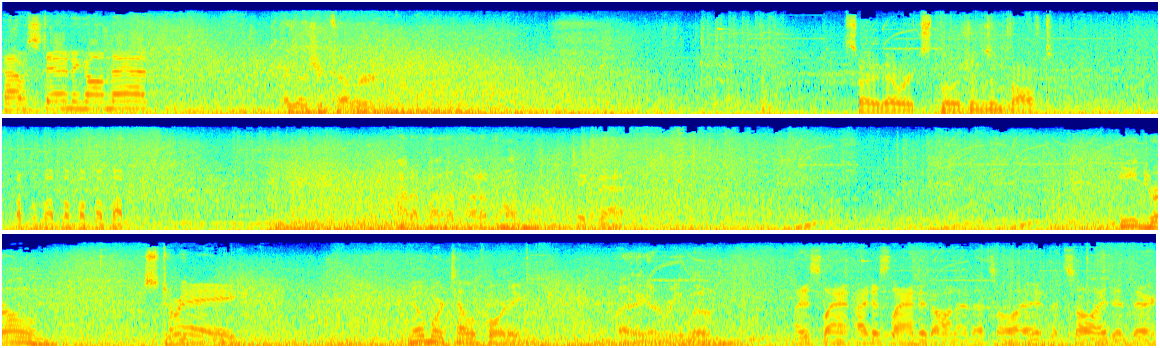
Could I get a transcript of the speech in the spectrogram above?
I was standing on that. There goes your cover. Sorry, there were explosions involved. Up, up, up, up, up, up, up. Pada pada pada pon. Take that. E drone. Stupid. Hooray! No more teleporting. I gotta reload. I just land. I just landed on it. That's all I. That's all I did there.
